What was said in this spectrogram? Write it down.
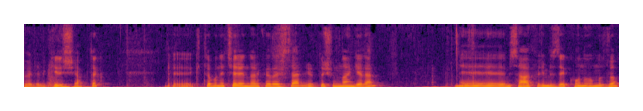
böyle bir giriş yaptık. Ee, kitabın içeriğinde arkadaşlar yurt dışından gelen e, misafirimizi, konuğumuzu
